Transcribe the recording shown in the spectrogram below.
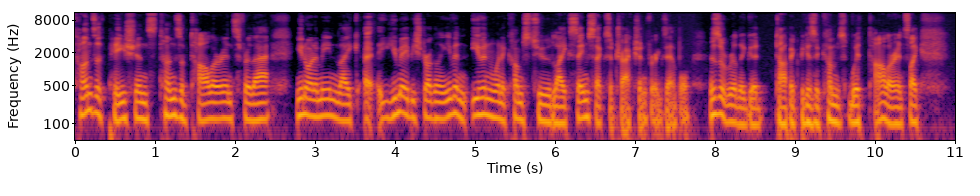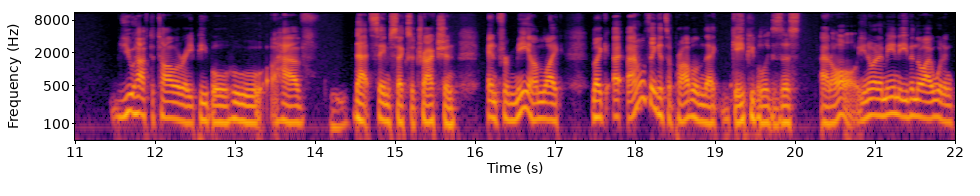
Tons of patience, tons of tolerance for that. You know what I mean? Like uh, you may be struggling even even when it comes to like same sex attraction, for example. This is a really good topic because it comes with tolerance. Like you have to tolerate people who have that same sex attraction. And for me, I'm like, like I, I don't think it's a problem that gay people exist at all. You know what I mean? Even though I wouldn't,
